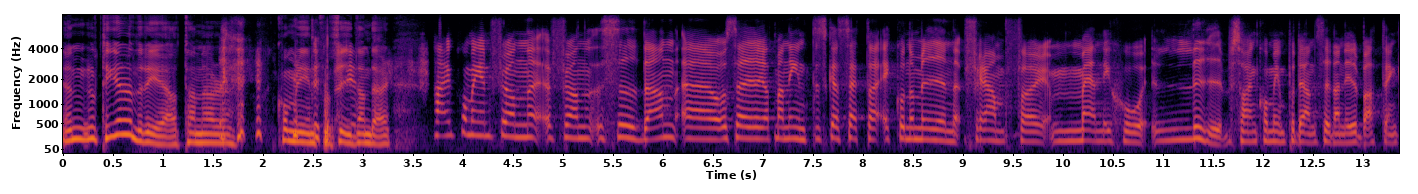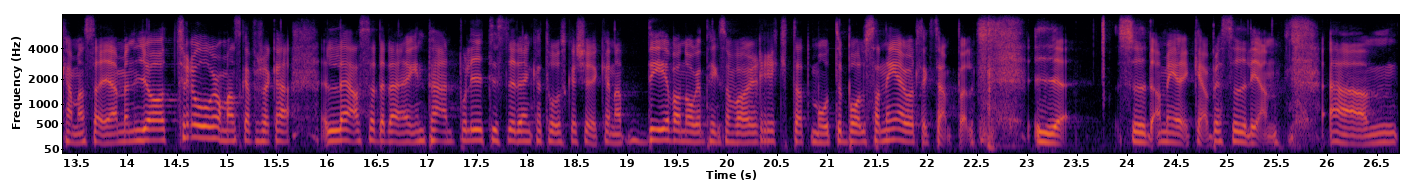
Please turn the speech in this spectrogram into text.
Jag noterade det, att han har, kommer in från sidan där. Han kommer in från, från sidan eh, och säger att man inte ska sätta ekonomin framför människoliv. Så han kom in på den sidan i debatten kan man säga. Men jag tror om man ska försöka läsa det där internpolitiskt i den katolska kyrkan att det var någonting som var riktat mot Bolsonaro till exempel i Sydamerika, Brasilien. Um,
